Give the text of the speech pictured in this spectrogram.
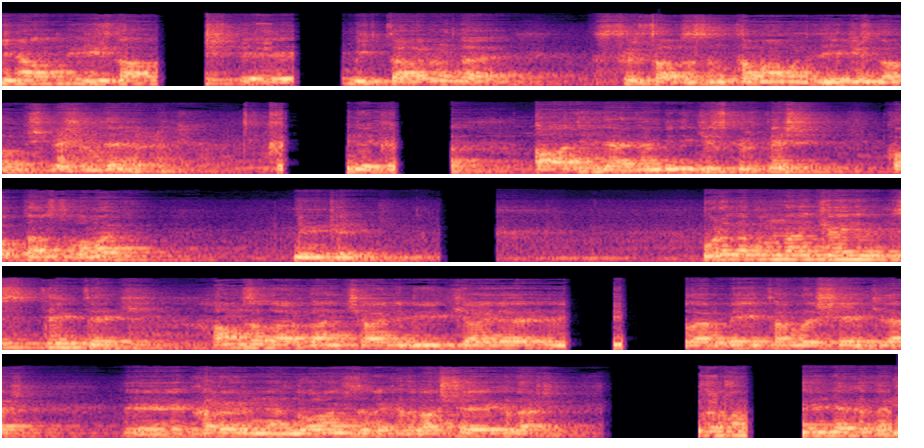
Yine 60 %60 e, miktarını da sırt havzasının tamamını değil %65'inde kırkında adillerden 1245 kottan sulamak mümkün. Burada bulunan köylerimiz tek tek Hamzalardan Çaylı Büyükyayla, e, Büyükyalar, Beytarla, Şevkiler, e, Karaören'den Doğancılara kadar aşağıya kadar ne kadar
